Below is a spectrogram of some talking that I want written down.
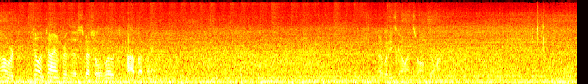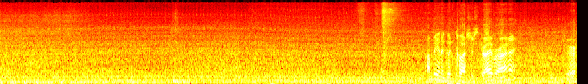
Oh, we're killing time for the special load to pop up anyway. Nobody's going, so I'm going. I'm being a good cautious driver, aren't I? Sure.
